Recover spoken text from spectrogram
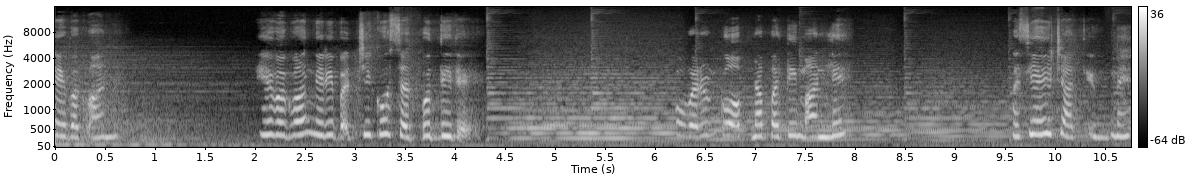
हे भगवान। हे भगवान, मेरे बच्चे को सद्बुद्धि दे। वो वरुण को अपना पति मान ले। बस यही चाहती हूँ मैं।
